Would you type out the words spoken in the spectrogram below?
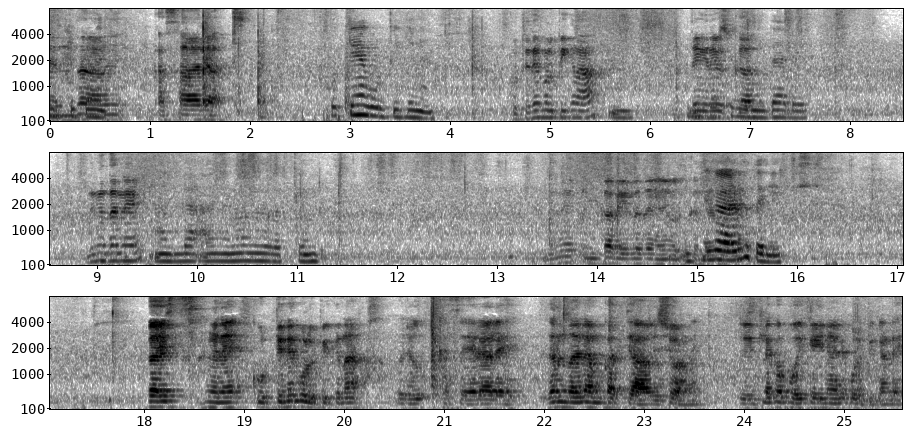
എന്താണ് കസാല കുട്ടിനെ കുളിപ്പിക്കണ. കുട്ടിനെ കുളിപ്പിക്കണ? ഇതെങ്ങനെ വെക്കുക നിങ്ങൾ തന്നെ അല്ല അങ്ങനെ എനിക്കറിയില്ലത് എങ്ങനെ വെക്കുന്നത് ഗൈസ് അങ്ങനെ കുട്ടിനെ കുളിപ്പിക്കുന്ന ഒരു കസേര അല്ലേ? ഇതെന്തായാലും നമുക്ക് അത്യാവശ്യമാണ്. വീട്ടിലൊക്കെ പോയി കഴിഞ്ഞാൽ കുളിപ്പിക്കണ്ടേ?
